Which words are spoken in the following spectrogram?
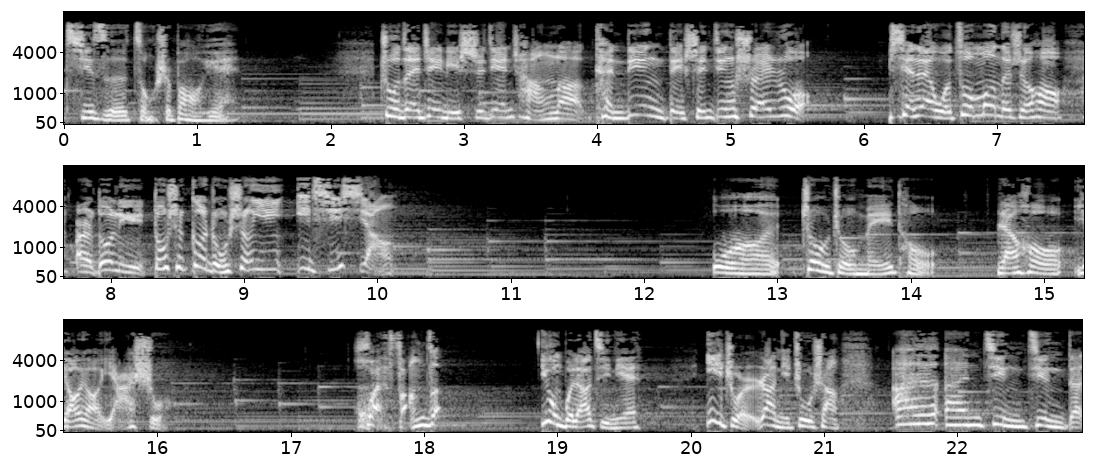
妻子总是抱怨：住在这里时间长了，肯定得神经衰弱。现在我做梦的时候，耳朵里都是各种声音一起响。我皱皱眉头。然后咬咬牙说：“换房子，用不了几年，一准儿让你住上安安静静的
